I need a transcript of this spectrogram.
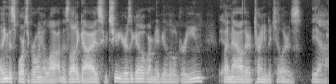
I think the sport's growing a lot. And there's a lot of guys who two years ago were maybe a little green, Yeah. but now they're turning into killers. Yeah.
